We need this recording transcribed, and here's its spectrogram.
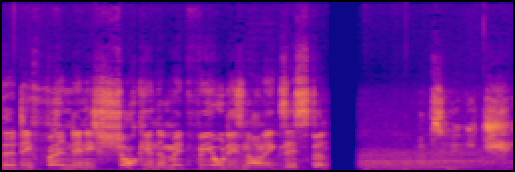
The defending is shocking. The midfield is non existent. Absolutely cheated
